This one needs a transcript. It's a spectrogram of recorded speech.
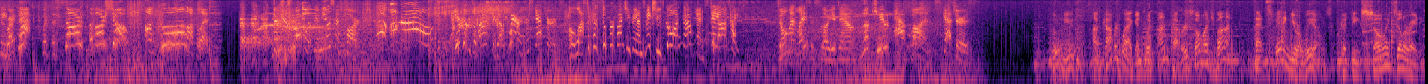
We'll be right back with the stars of our show on KEWLopolis. There's trouble at the amusement park. Oh no! Here comes Elastica wearing her Skechers. Elastica's super punchy bands make shoes go on fast and stay on tight. Don't let laces slow you down. Look cute, have fun. Skechers. Who knew? A covered wagon would uncover so much fun that spinning your wheels could be so exhilarating.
